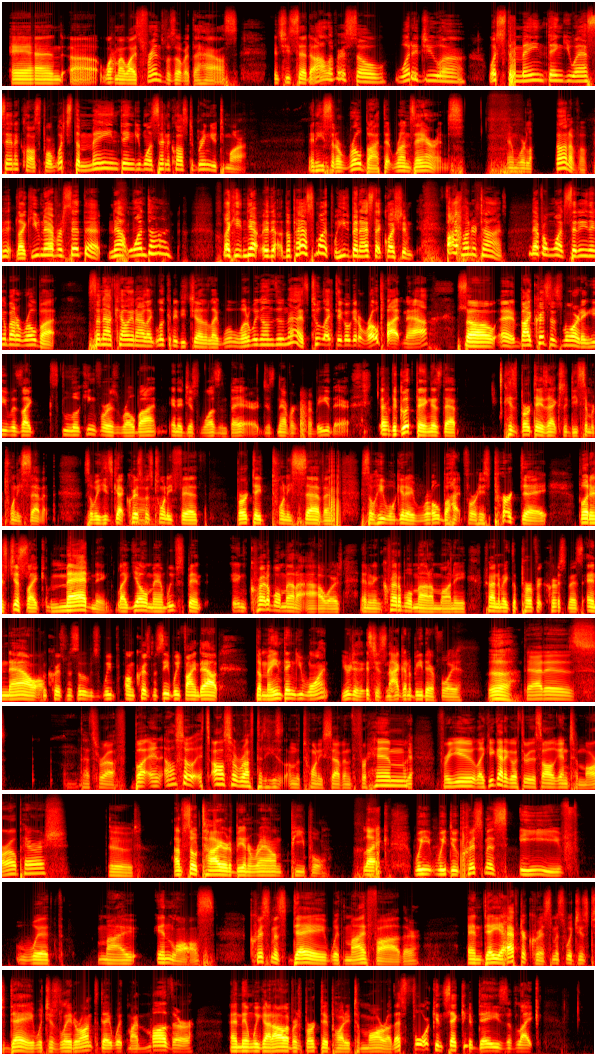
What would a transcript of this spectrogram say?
And uh, one of my wife's friends was over at the house, and she said, Oliver, so what did you, uh, what's the main thing you asked Santa Claus for? What's the main thing you want Santa Claus to bring you tomorrow? And he said, a robot that runs errands. And we're like, son of a bitch. Like, you never said that. Not one time. Like, he never, the past month, he's been asked that question 500 times. Never once said anything about a robot. So now Kelly and I are like looking at each other like, well, what are we going to do now? It's too late to go get a robot now. So uh, by Christmas morning, he was like looking for his robot and it just wasn't there. It just never going to be there. Uh, the good thing is that his birthday is actually December 27th. So he's got Christmas 25th, birthday 27th. So he will get a robot for his birthday. But it's just like maddening. Like, yo, man, we've spent incredible amount of hours and an incredible amount of money trying to make the perfect Christmas. And now on Christmas Eve, we on Christmas Eve we find out the main thing you want, you're just it's just not going to be there for you. Ugh. That is that's rough. But and also it's also rough that he's on the 27th for him, yeah. for you. Like you got to go through this all again tomorrow, Parrish. Dude, I'm so tired of being around people. Like we we do Christmas Eve with my in-laws Christmas Day with my father, and day after Christmas, which is today, which is later on today, with my mother, and then we got Oliver's birthday party tomorrow. That's four consecutive days of like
